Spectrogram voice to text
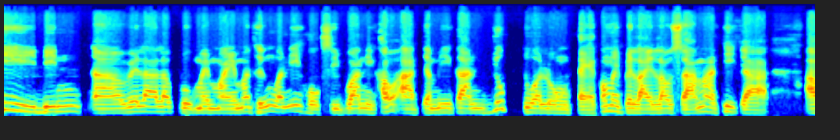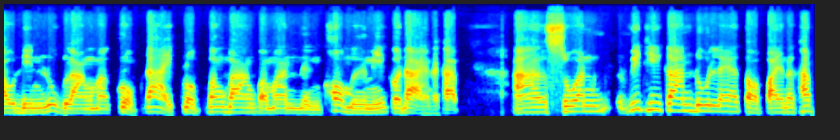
ที่ดินอ่าเวลาเราปลูกใหม่ ๆ มาถึงวันนี้ 60 วันนี่เขาอาจจะมีการยุบตัวลงแต่ก็ไม่เป็นไรเราสามารถที่จะ เอาดินลูกลังมากรบได้ กรบบางๆประมาณหนึ่งข้อมือนี้ก็ได้นะครับอ่าส่วนวิธีการดูแลต่อไปนะครับ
